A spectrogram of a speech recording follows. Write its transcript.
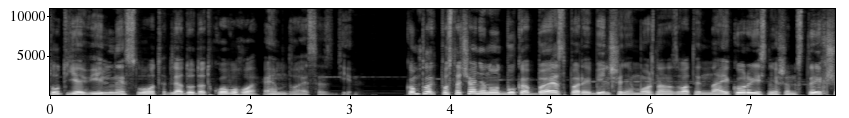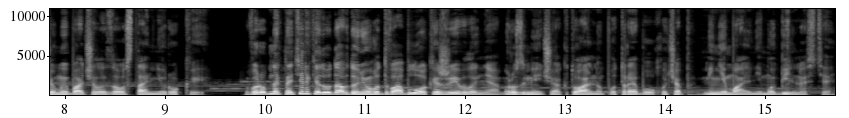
тут є вільний слот для додаткового M2 SSD. Комплект постачання ноутбука без перебільшення можна назвати найкориснішим з тих, що ми бачили за останні роки. Виробник не тільки додав до нього два блоки живлення, розуміючи актуальну потребу хоча б мінімальній мобільності,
